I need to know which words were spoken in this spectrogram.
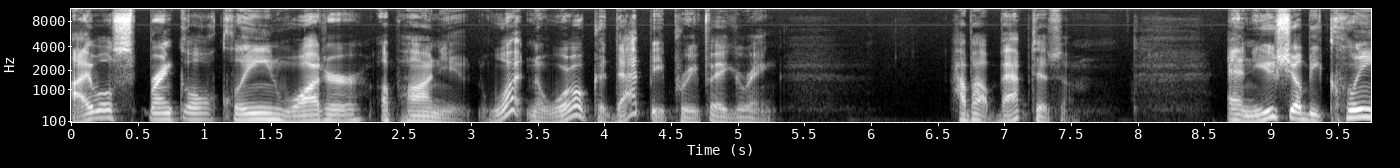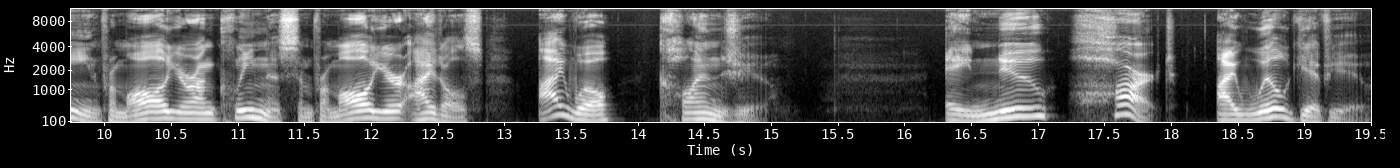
I will sprinkle clean water upon you. What in the world could that be prefiguring? How about baptism? And you shall be clean from all your uncleanness and from all your idols. I will cleanse you a new heart I will give you,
